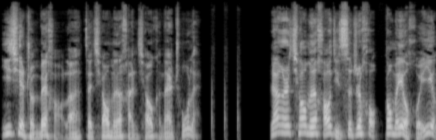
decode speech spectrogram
一切准备好了，再敲门喊乔可奈出来。然而敲门好几次之后都没有回应。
